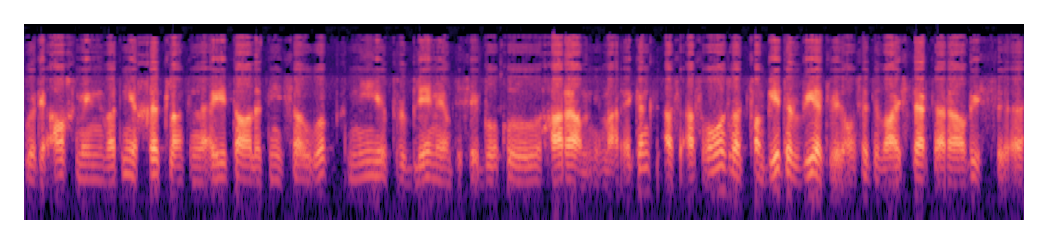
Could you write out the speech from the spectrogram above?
oor die algemeen wat nie 'n groot klank in hulle eie taal het nie, sou ook nie 'n probleem hê om te sê Boko Haram nie, maar ek dink as as ons wat van beter weet, weet ons het 'n baie sterk Arabies uh,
